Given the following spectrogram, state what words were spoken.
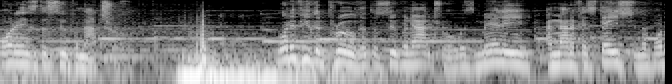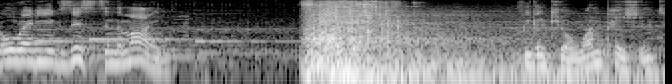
What is the supernatural? What if you could prove that the supernatural was merely a manifestation of what already exists in the mind? If we can cure one patient,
